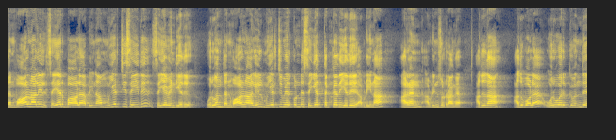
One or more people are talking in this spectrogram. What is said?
தன் வாழ்நாளில் செயற்பால அப்படின்னா முயற்சி செய்து செய்ய வேண்டியது. ஒருவன் தன் வாழ்நாளில் முயற்சி மேற்கொண்டு செய்யத்தக்கது எது அப்படின்னா அரண் அப்படின்னு சொல்கிறாங்க அதுதான். அதுபோல் ஒருவருக்கு வந்து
